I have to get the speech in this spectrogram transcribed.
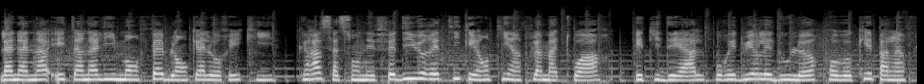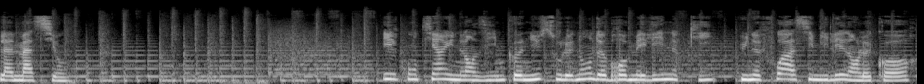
L'ananas est un aliment faible en calories qui, grâce à son effet diurétique et anti-inflammatoire, est idéal pour réduire les douleurs provoquées par l'inflammation. Il contient une enzyme connue sous le nom de broméline qui, une fois assimilée dans le corps,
